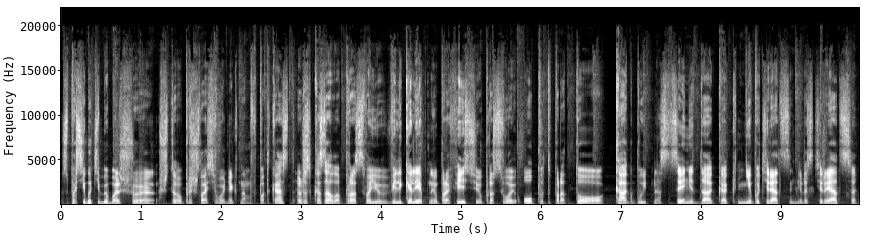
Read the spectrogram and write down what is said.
спасибо тебе большое, что пришла сегодня к нам в подкаст, рассказала про свою великолепную профессию, про свой опыт, про то, как быть на сцене, да, как не потеряться, не растеряться,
